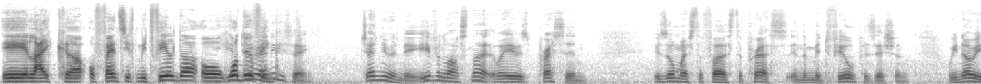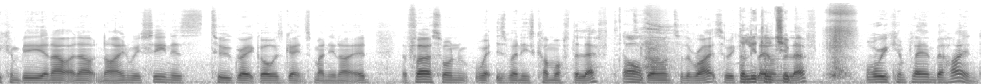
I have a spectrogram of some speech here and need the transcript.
a like uh, offensive midfielder, or what do you think? Anything, genuinely. Even last night, the way he was pressing, he was almost the first to press in the midfield position. We know he can be an out-and-out nine. We've seen his two great goals against Man United. The first one w- is when he's come off the left Oh. to go onto the right, so he can play on chip. the left, or he can play in behind.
